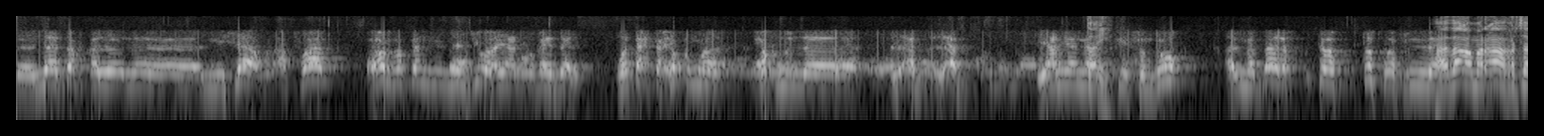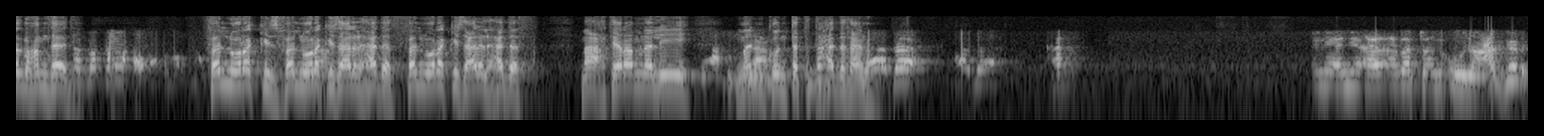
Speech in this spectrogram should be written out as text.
لا تبقى ال- النساء والأطفال عرضة للجوع يعني وغير ذلك. وتحت حكم حكم ال- الاب الأب. يعني أن طيب. في صندوق المبالغ تصرف هذا أمر آخر أستاذ محمد هادي. فلنركز فلنركز على الحدث فلنركز على الحدث مع احترامنا لمن نعم. كنت تتحدث عنه. هذا هذا يعني أردت أن اعبر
